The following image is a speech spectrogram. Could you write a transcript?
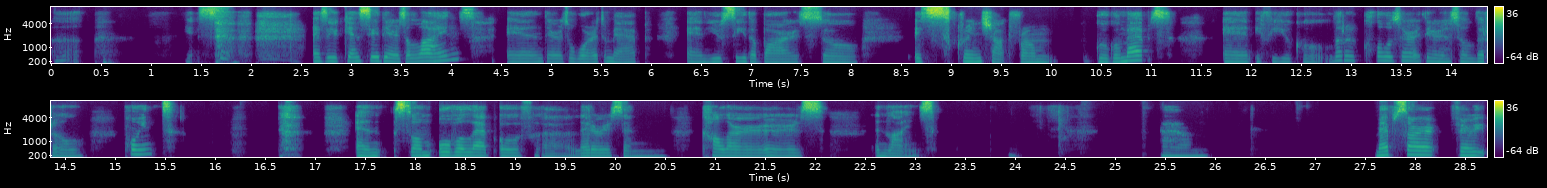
Uh, yes, as you can see, there's a lines and there's a word map and you see the bars. So it's screenshot from Google Maps. And if you go a little closer, there's a little point and some overlap of uh, letters and colors and lines. Um, maps are very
